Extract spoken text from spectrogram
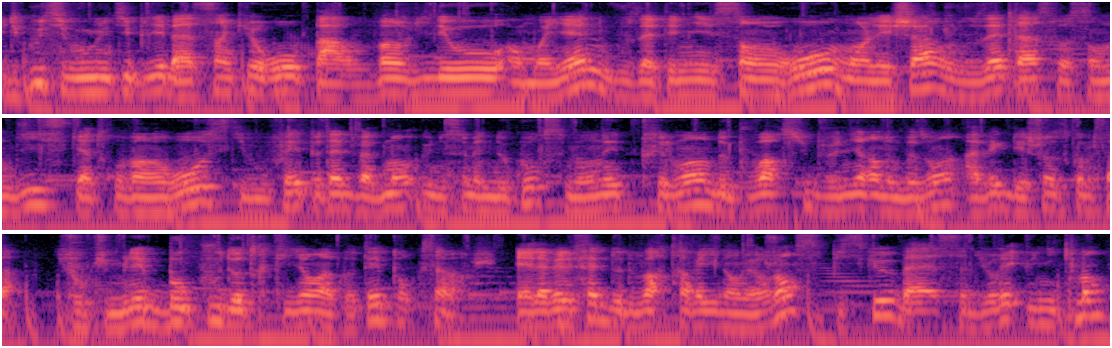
Et du coup, si vous multipliez 5 bah, euros par 20 vidéos en moyenne, vous atteignez 100 euros, moins les charges, vous êtes à 70-80 euros, ce qui vous fait peut-être vaguement une semaine de course, mais on est très loin de pouvoir subvenir à nos besoins avec des choses comme ça. Il faut cumuler beaucoup d'autres clients à côté pour que ça marche. Et elle avait le fait de devoir travailler dans l'urgence, puisque bah, ça durait uniquement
